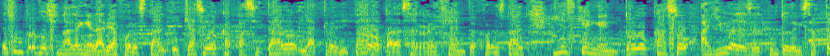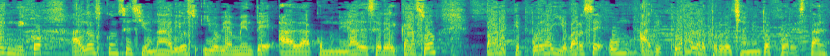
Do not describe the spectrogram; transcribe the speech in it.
es un profesional en el área forestal y que ha sido capacitado y acreditado para ser regente forestal y es quien en todo caso ayuda desde el punto de vista técnico a los concesionarios y obviamente a la comunidad de ser el caso para que pueda llevarse un adecuado aprovechamiento forestal.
